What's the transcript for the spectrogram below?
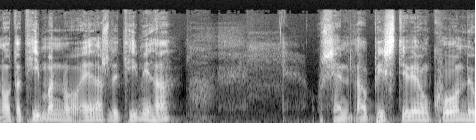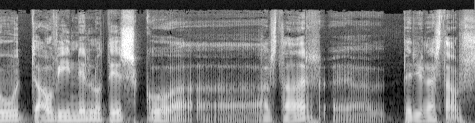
nota tíman og eða svolítið tími í það. Og sen þá býst ég við hún komi út á vínil og disk og uh, allstaðar uh, byrju næsta árs.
